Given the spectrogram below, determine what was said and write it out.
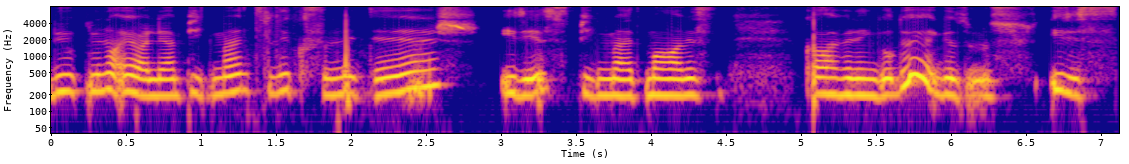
büyüklüğünü ayarlayan pigmentli kısım nedir? Iris, pigment mavi kahverengi oluyor ya gözümüz. Iris.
